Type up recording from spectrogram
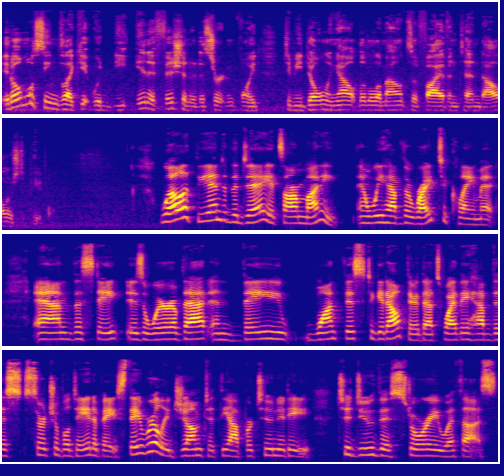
It almost seems like it would be inefficient at a certain point to be doling out little amounts of five and ten dollars to people. Well, at the end of the day, it's our money and we have the right to claim it. And the state is aware of that and they want this to get out there. That's why they have this searchable database. They really jumped at the opportunity to do this story with us.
